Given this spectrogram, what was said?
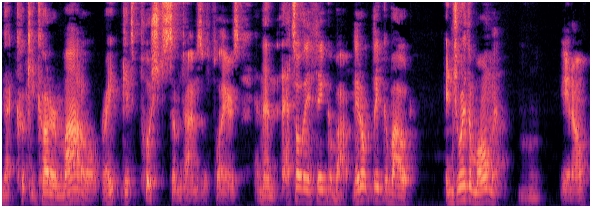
that cookie cutter model, right, gets pushed sometimes with players, and then that's all they think about. They don't think about enjoy the moment, Mhm. You know,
